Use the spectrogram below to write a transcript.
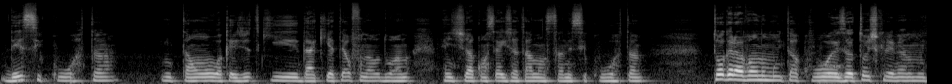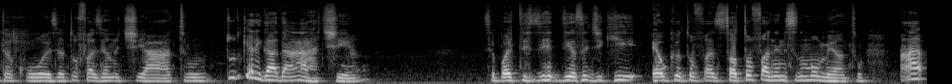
desse curta. Então eu acredito que daqui até o final do ano a gente já consegue já estar lançando esse curta. Tô gravando muita coisa, tô escrevendo muita coisa, tô fazendo teatro, tudo que é ligado à arte. Você pode ter certeza de que é o que eu tô fazendo, só tô fazendo isso no momento. Ah,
